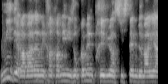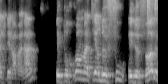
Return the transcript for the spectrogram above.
Midé Rabanan et Chachamim, ils ont quand même prévu un système de mariage des Rabanan et pourquoi en matière de fou et de folle,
